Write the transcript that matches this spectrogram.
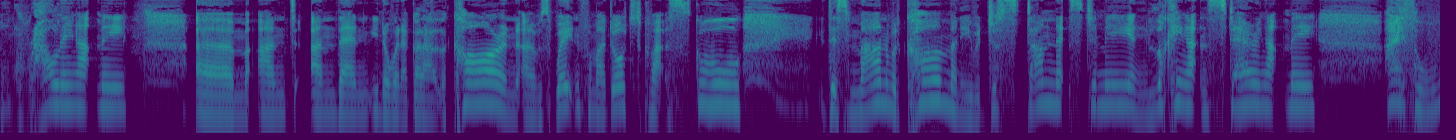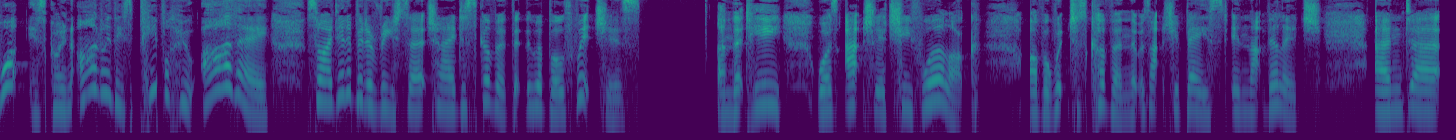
and growling at me. Um, and, and then, you know, when I got out of the car and I was waiting for my daughter to come out of school, this man would come and he would just stand next to me and looking at and staring at me. I thought, what is going on with these people? Who are they? So I did a bit of research and I discovered that they were both witches and that he was actually a chief warlock of a witch's coven that was actually based in that village. And uh,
